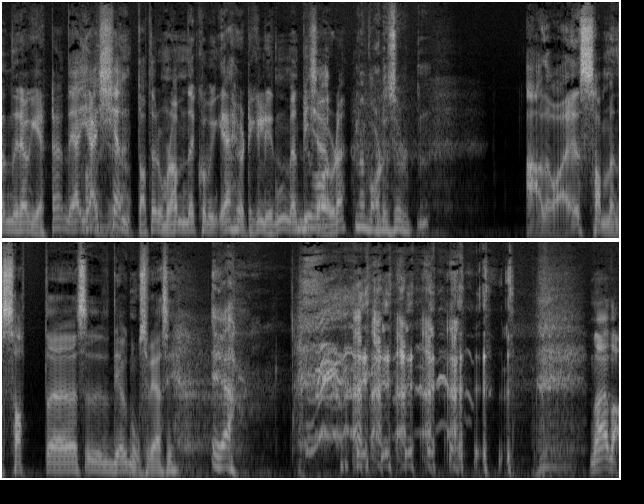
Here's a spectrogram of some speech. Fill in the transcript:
Den reagerte. Jeg, jeg kjente at det rumla, men kom, jeg hørte ikke lyden. Men bikkja gjorde det. Men var du sulten? Ja, det var en sammensatt uh, diagnose, vil jeg si. Ja. Nei da.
